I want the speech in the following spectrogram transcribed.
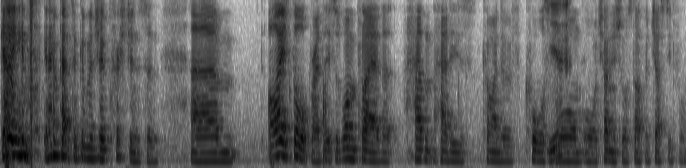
going into going back to Gudmundsson Christensen, um, I thought Brad this was one player that hadn't had his kind of course Yeah. form or challenge tour stuff adjusted for.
